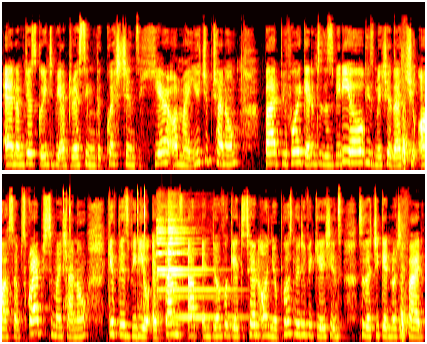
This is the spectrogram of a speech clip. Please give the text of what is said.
and i'm just going to be addressing the questions here on my youtube channel but before we get into this video please make sure that you are subscribed to my channel. Give this video a thumbs up and don't forget to turn on your post notifications so that you get notified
